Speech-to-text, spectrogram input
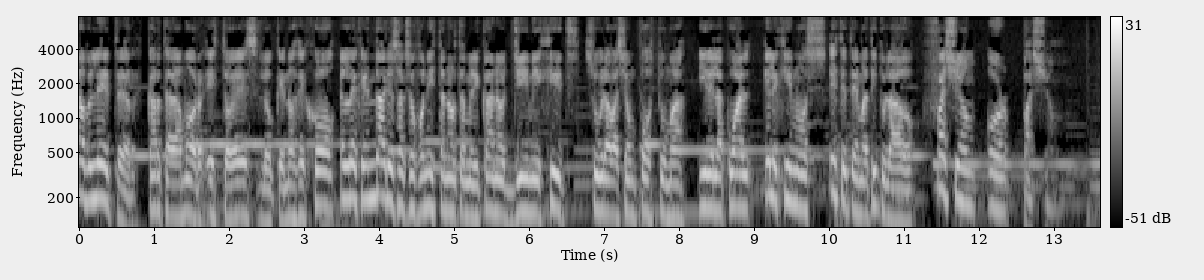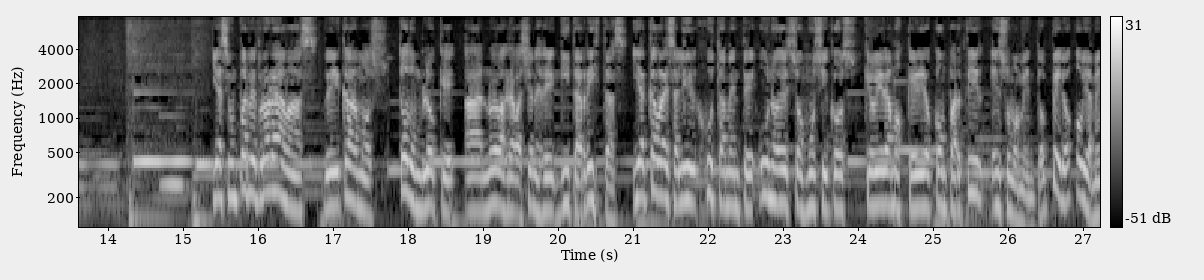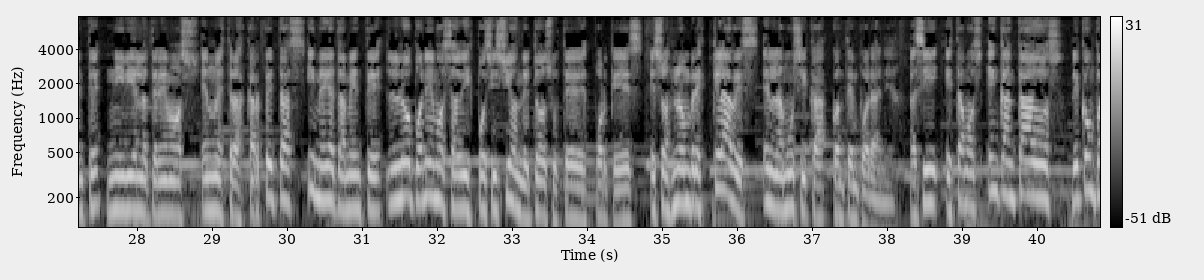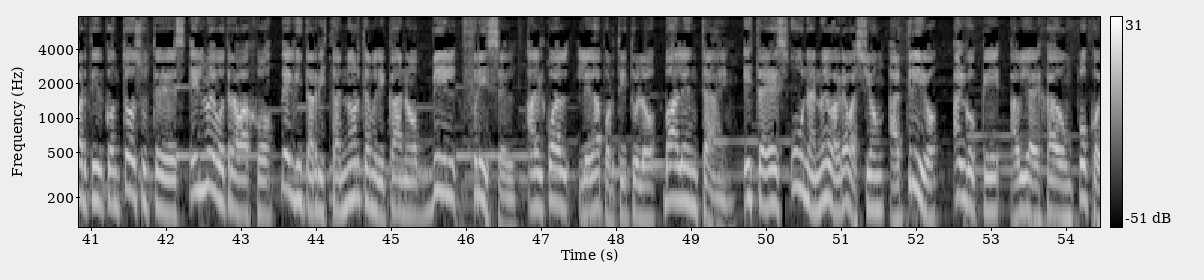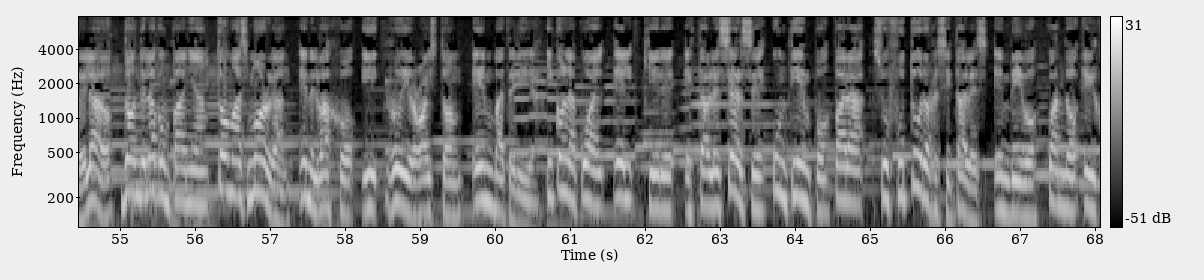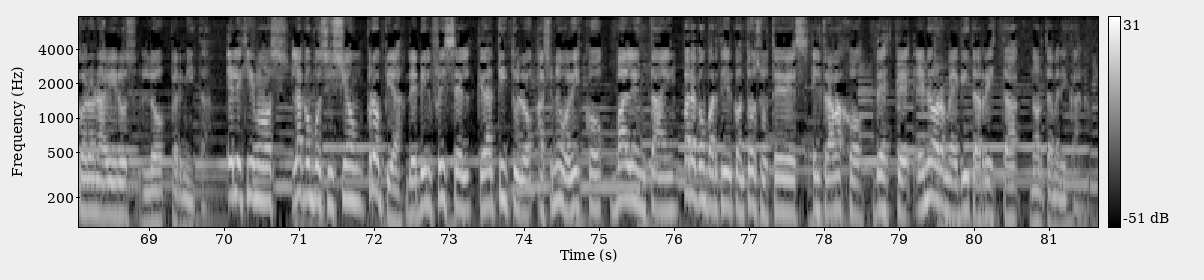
Love Letter, Carta de Amor, esto es lo que nos dejó el legendario saxofonista norteamericano Jimmy Hitz, su grabación póstuma y de la cual elegimos este tema titulado Fashion or Passion. Y hace un par de programas dedicamos todo un bloque a nuevas grabaciones de guitarristas y acaba de salir justamente uno de esos músicos que hubiéramos querido compartir en su momento, pero obviamente ni bien lo tenemos en nuestras carpetas, inmediatamente lo ponemos a disposición de todos ustedes porque es esos nombres claves en la música contemporánea. Así estamos encantados de compartir con todos ustedes el nuevo trabajo del guitarrista norteamericano Bill Frisell, al cual le da por título Valentine. Esta es una nueva grabación a trío algo que había dejado un poco de lado, donde lo acompañan Thomas Morgan en el bajo y Rudy Royston en batería, y con la cual él quiere establecerse un tiempo para sus futuros recitales en vivo cuando el coronavirus lo permita. Elegimos la composición propia de Bill Frisell que da título a su nuevo disco Valentine para compartir con todos ustedes el trabajo de este enorme guitarrista norteamericano.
